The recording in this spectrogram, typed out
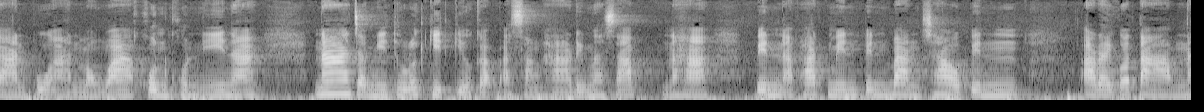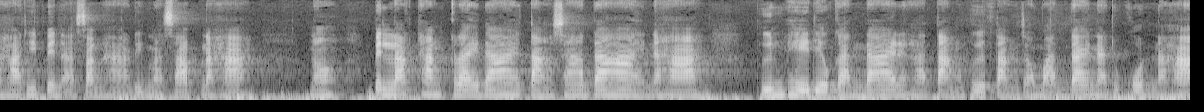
การผู้อ่านมองว่าคนคนนี้นะ น่าจะมีธุรกิจเกี่ยวกับอสังหาริมทรัพย์นะคะเป็นอพาร์ตเมนต์เป็นบ้านเช่าเป็นอะไรก็ตามนะคะ ที่เป็นอสังหาริมทรัพย์นะคะเนาะเป็นรักทางไกลได้ต่างชาติได้นะคะ พื้นเพเดียวกันได้นะคะ ต่างอำเภอต่างจังหวัดได้นะทุกคนนะคะ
